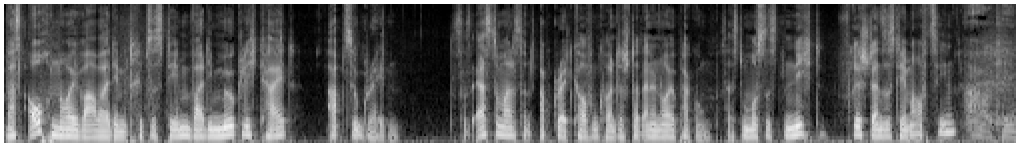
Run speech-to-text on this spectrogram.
was auch neu war bei dem Betriebssystem, war die Möglichkeit abzugraden. Das ist das erste Mal, dass du ein Upgrade kaufen konntest statt eine neue Packung. Das heißt, du musstest nicht frisch dein System aufziehen. Ah, okay.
